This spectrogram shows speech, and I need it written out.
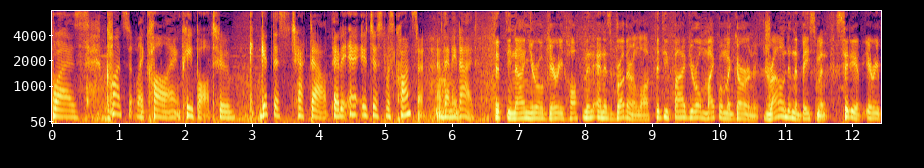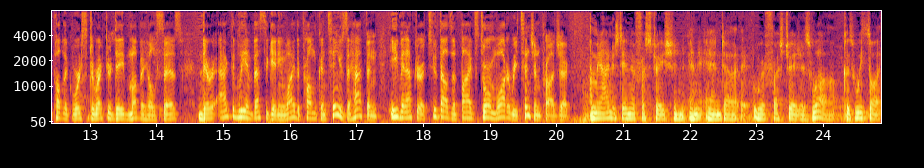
was constantly calling people to get this checked out. And it, it just was constant, and then he died. 59-year-old Gary Hoffman and his brother-in-law, 55-year-old Michael McGurn, drowned in the basement. City of Erie Public Works Director Dave Mulvihill says they're actively investigating why the problem continues to happen, even after a 2005 stormwater retention project. I mean, I understand their frustration, and, and uh, we're frustrated as well, because we thought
